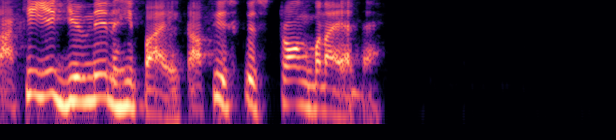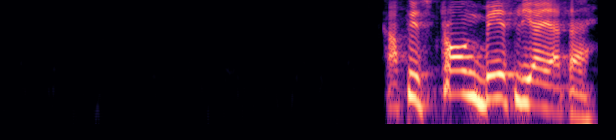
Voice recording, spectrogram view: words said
ताकि ये गिरने नहीं पाए, काफ़ी इसको स्ट्रॉन्ग बनाया जाता है। काफ़ी स्ट्रॉन्ग बेस लिया जाता है।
